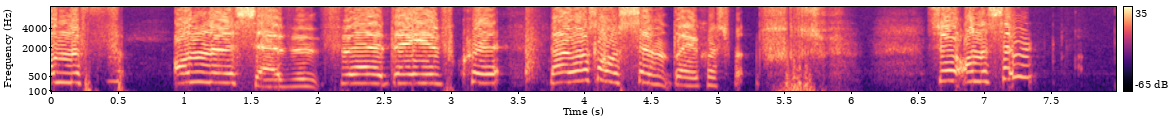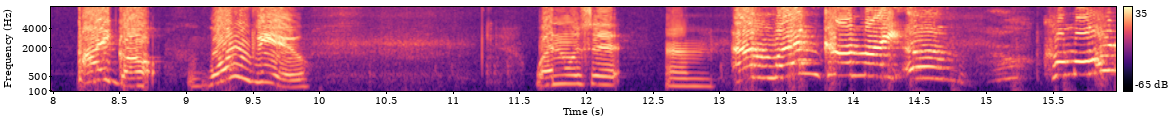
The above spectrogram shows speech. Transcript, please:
on the f- on the seventh uh, day of Chri- no, that's not the seventh day of Christmas. so on the seventh, I got one view. When was it? Um. And when can I um? Come on,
